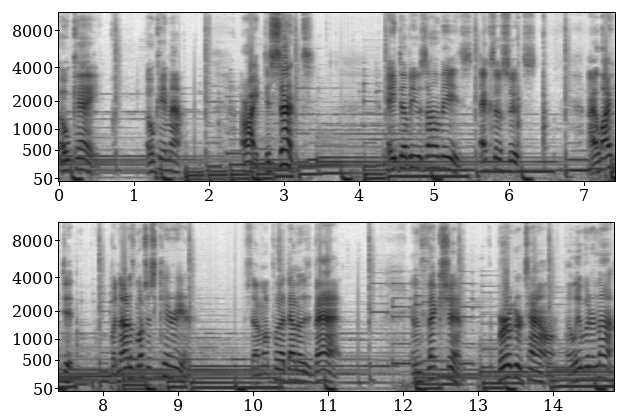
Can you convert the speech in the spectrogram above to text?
okay. Okay map. Alright, Descent. AW Zombies. Exosuits. I liked it but not as much as Carrier. So I'm gonna put it down as bad. Infection, Burger Town. Believe it or not,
